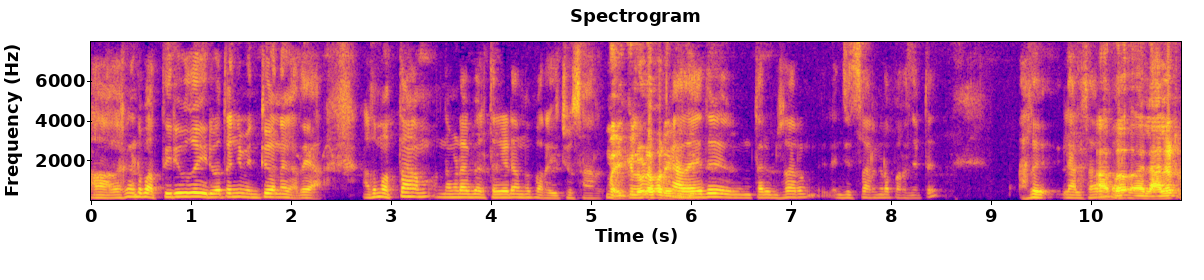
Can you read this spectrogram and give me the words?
ആ, അതൊക്കെ പത്ത് ഇരുപത് ഇരുപത്തഞ്ച് മിനിറ്റ് തന്നെ കഥയാണ് അത് മൊത്തം നമ്മുടെ ബർത്ത്ഡേയുടെ അന്ന് പറയിച്ചു പറയും. അതായത് തരുൺ സാറും രഞ്ജിത്ത് സാറും കൂടെ പറഞ്ഞിട്ട് അത് ലാൽ സാർ അപ്പൊ ലാലേട്ടൻ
